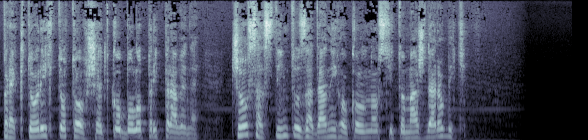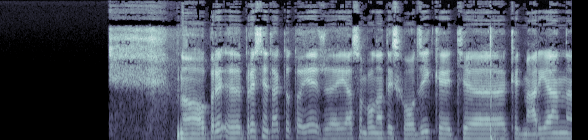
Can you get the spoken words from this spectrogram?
pre ktorých toto všetko bolo pripravené. Čo sa s týmto za daných okolností Tomáš dá robiť? No, pre, e, presne takto to je, že ja som bol na tej schôdzi, keď, e, keď Marian e,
